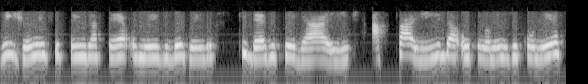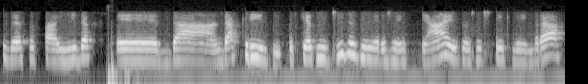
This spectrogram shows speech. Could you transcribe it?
de junho e se estende até o mês de dezembro, que deve pegar aí a saída, ou pelo menos o começo dessa saída é, da, da crise, porque as medidas emergenciais, a gente tem que lembrar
